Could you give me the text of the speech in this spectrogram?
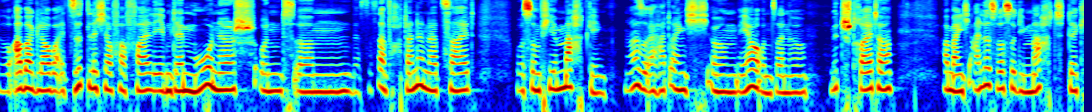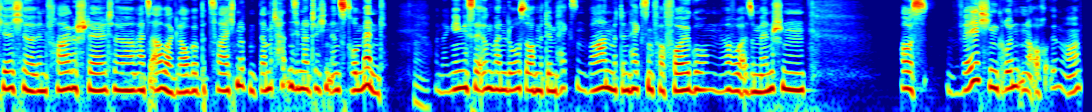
So Aberglaube als sittlicher Verfall, eben dämonisch. Und ähm, das ist einfach dann in der Zeit, wo es um viel Macht ging. Also er hat eigentlich, ähm, er und seine Mitstreiter haben eigentlich alles, was so die Macht der Kirche in Frage stellte, als Aberglaube bezeichnet. Und damit hatten sie natürlich ein Instrument. Hm. Und dann ging es ja irgendwann los, auch mit dem Hexenwahn, mit den Hexenverfolgungen, ne, wo also Menschen aus welchen Gründen auch immer,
